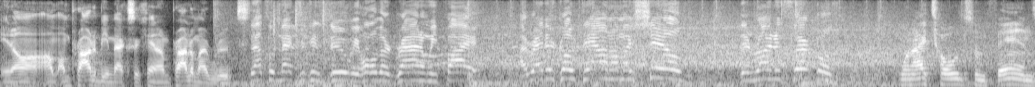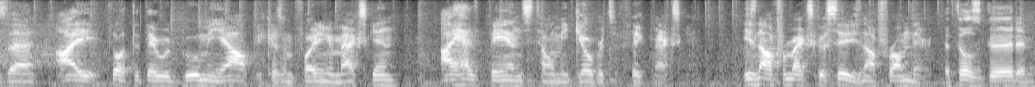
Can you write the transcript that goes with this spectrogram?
You know, I'm, I'm proud to be Mexican. I'm proud of my roots. That's what Mexicans do. We hold our ground and we fight. I'd rather go down on my shield than run in circles. When I told some fans that I thought that they would boo me out because I'm fighting a Mexican, I had fans tell me Gilbert's a fake Mexican. He's not from Mexico City. He's not from there. It feels good and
